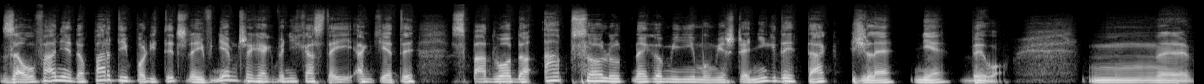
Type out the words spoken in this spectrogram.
Zaufanie do partii politycznej w Niemczech, jak wynika z tej ankiety, spadło do absolutnego minimum. Jeszcze nigdy tak źle nie było. Mm,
